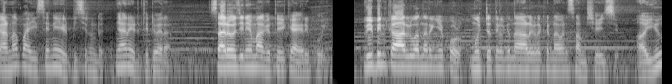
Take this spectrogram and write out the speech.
കണ്ണ പൈസ എന്നെ ഏൽപ്പിച്ചിട്ടുണ്ട്. ഞാൻ എടുത്തിട്ട് വരാം. സരോജിനിയും അകത്തേക്ക് കയറിപ്പോയി. വിപിൻ കാറിൽ വന്നിറങ്ങിയപ്പോൾ മുറ്റത്ത് നിൽക്കുന്ന ആളുകളെ കണ്ടവൻ അവൻ സംശയിച്ചു. അയ്യോ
